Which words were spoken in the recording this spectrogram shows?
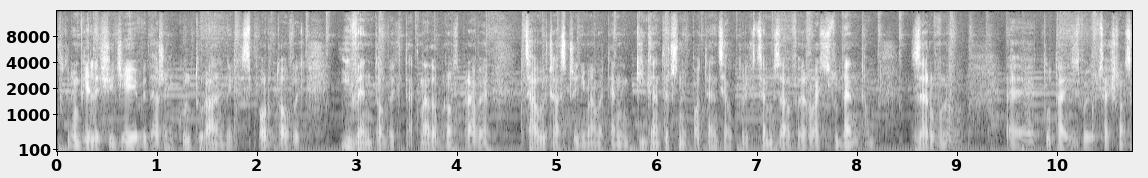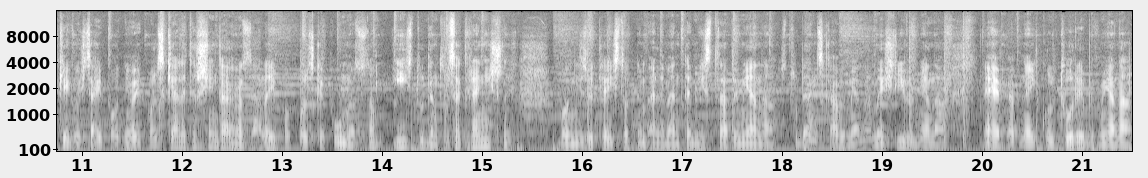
w którym wiele się dzieje wydarzeń kulturalnych, sportowych, eventowych, tak na dobrą sprawę cały czas, czyli mamy ten gigantyczny potencjał, który chcemy zaoferować studentom, zarówno e, tutaj z województwa śląskiego i całej południowej Polski, ale też sięgając dalej po Polskę północną i studentów zagranicznych, bo niezwykle istotnym elementem jest ta wymiana studencka, wymiana myśli, wymiana e, pewnej kultury, wymiana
